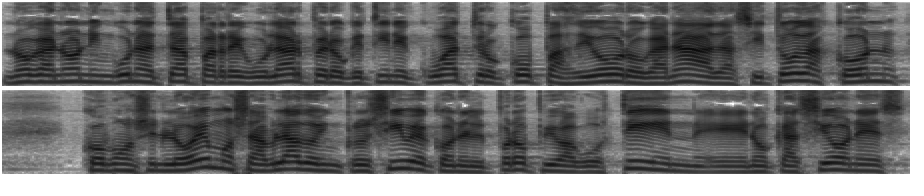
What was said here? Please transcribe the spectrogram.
no ganó ninguna etapa regular, pero que tiene cuatro copas de oro ganadas y todas con, como lo hemos hablado inclusive con el propio Agustín en ocasiones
